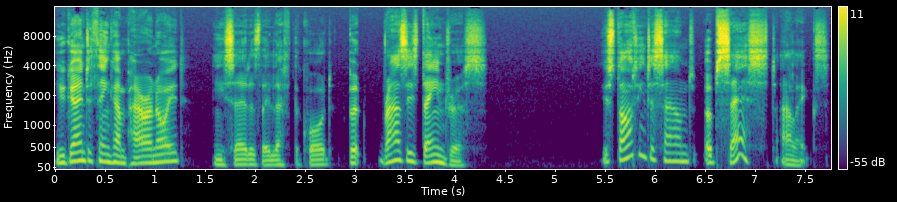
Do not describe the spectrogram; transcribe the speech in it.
You're going to think I'm paranoid? he said as they left the quad. But Raz is dangerous. You're starting to sound obsessed, Alex.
